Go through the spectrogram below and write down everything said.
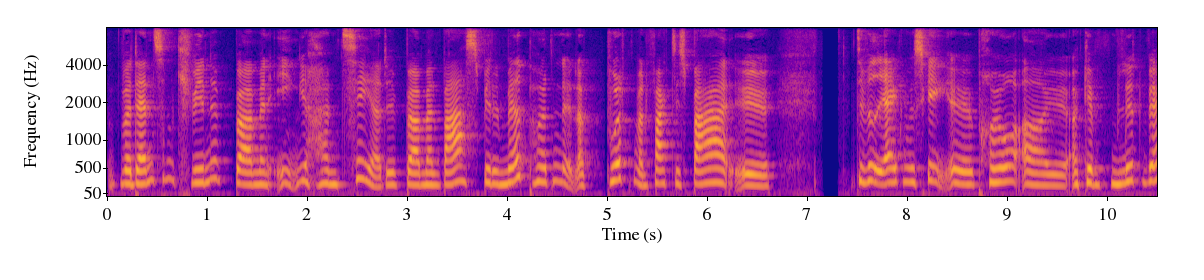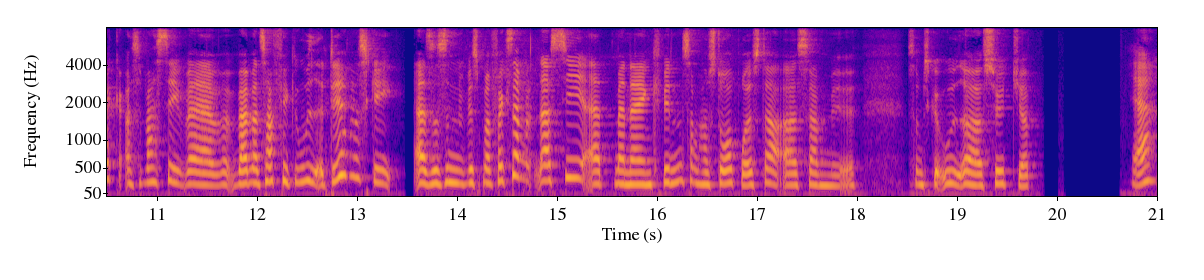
hvordan som kvinde bør man egentlig håndtere det? Bør man bare spille med på den, eller burde man faktisk bare... Øh, det ved jeg ikke, måske øh, prøve at, øh, at gemme dem lidt væk, og så bare se, hvad, hvad man så fik ud af det måske. Altså sådan, hvis man for eksempel, lad os sige, at man er en kvinde, som har store bryster, og som, øh, som skal ud og søge et job. Ja.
